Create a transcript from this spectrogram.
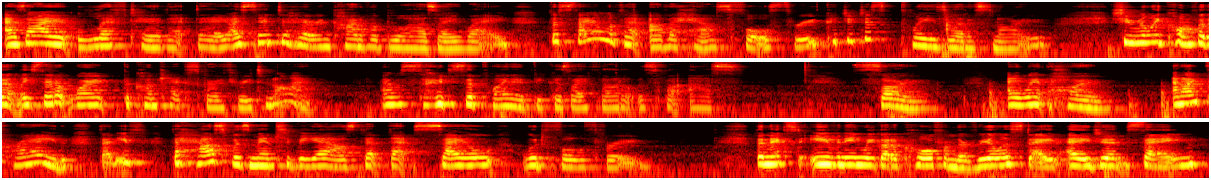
As I left her that day, I said to her in kind of a blase way, the sale of that other house falls through. Could you just please let us know? She really confidently said it won't. The contracts go through tonight. I was so disappointed because I thought it was for us. So I went home and I prayed that if the house was meant to be ours, that that sale would fall through. The next evening, we got a call from the real estate agent saying,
